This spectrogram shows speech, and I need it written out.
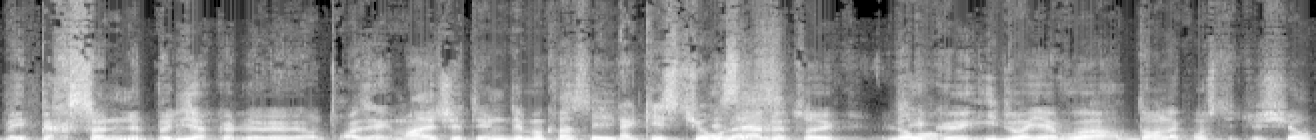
Mais personne ne peut dire que le Troisième Reich était une démocratie. La question, c'est ça le truc. C'est qu'il doit y avoir dans la Constitution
